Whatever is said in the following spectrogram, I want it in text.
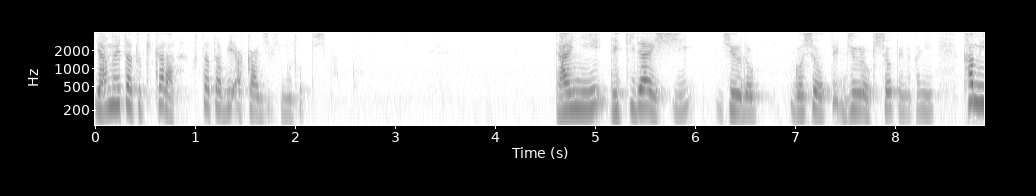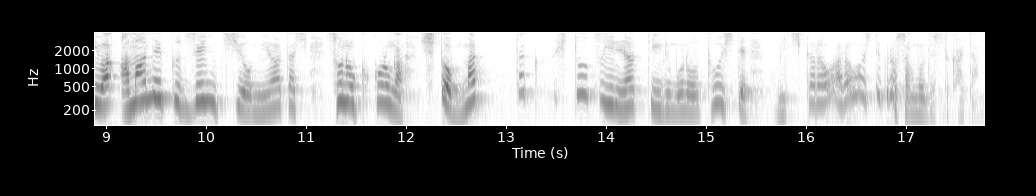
辞めた時から再び赤字に戻ってしまった第二歴代史16 5章16章という中に「神はあまねく全地を見渡しその心が主と全く一つになっているものを通して道からを表してくださるのです」と書いてある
